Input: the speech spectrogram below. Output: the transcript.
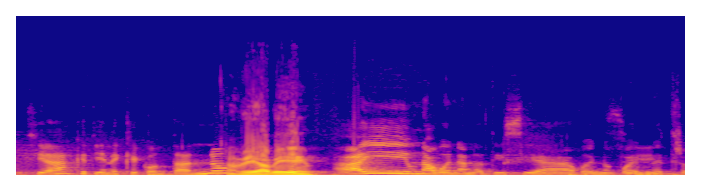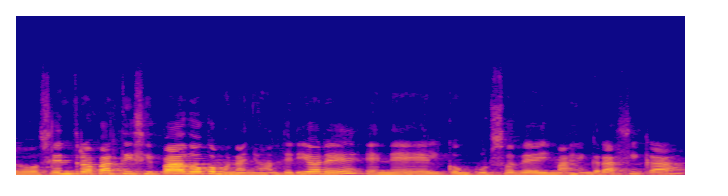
Angustia, ¿qué tienes que contarnos? A ver, a ver. Hay una buena noticia. Bueno, pues Sí. nuestro centro ha participado, como en años anteriores, en el concurso de imagen gráfica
